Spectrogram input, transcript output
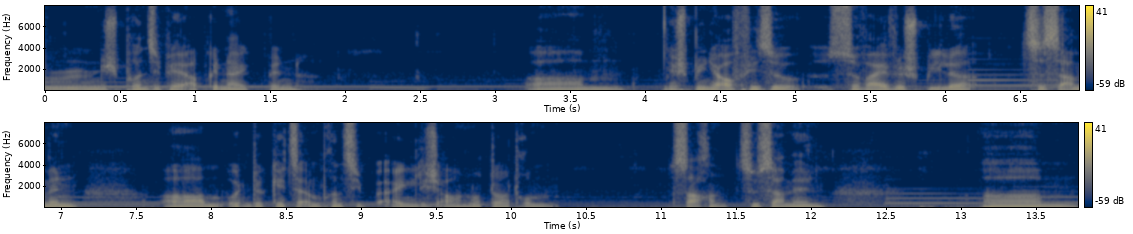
nicht prinzipiell abgeneigt bin. Ähm, wir spielen ja auch viel so Survival-Spiele zusammen. Ähm, und da geht es ja im Prinzip eigentlich auch nur darum, Sachen zu sammeln. Ähm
